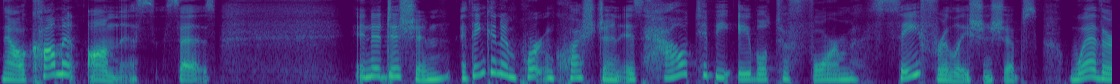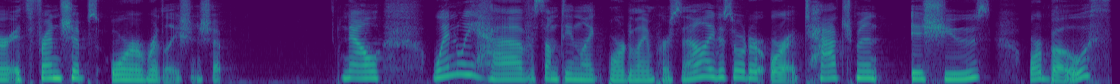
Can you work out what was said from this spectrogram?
Now, a comment on this says, in addition, I think an important question is how to be able to form safe relationships, whether it's friendships or a relationship. Now, when we have something like borderline personality disorder or attachment issues or both,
